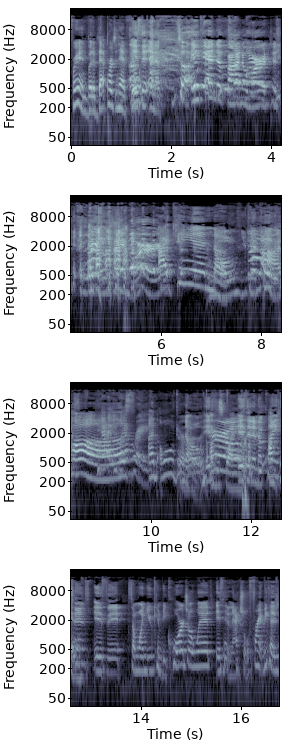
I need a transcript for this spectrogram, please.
friend, but if that person had is feelings, it in a So you can't define a word. to just with the same word. I can. no? You cannot. Because elaborate. I'm older. No, I'm is, is it an acquaintance? Is it someone you can be cordial with? Is it an actual friend? Because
